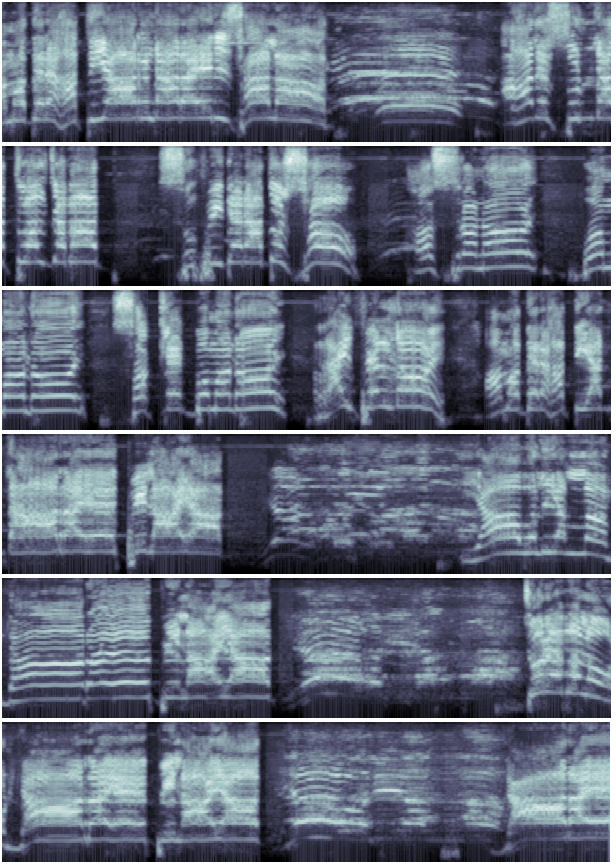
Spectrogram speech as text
আমাদের হাতিয়ার নারায় রিসালাত। আহলে সুন্নাত ওয়াল জামাত সুফিদের আদর্শ। অস্ত্র নয়, বোমা নয় চকলেট বোমা নয়, রাইফেল নয়। আমাদের হাতিয়ার নারায়ে বিলায়াত। ইয়া ওলি আল্লাহ, নারায়ে বিলায়াত। জোরে বলো, নারায়ে বিলায়াত, নারায়ে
